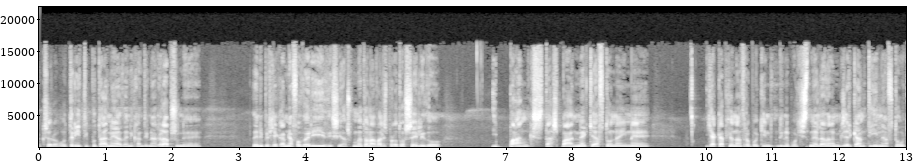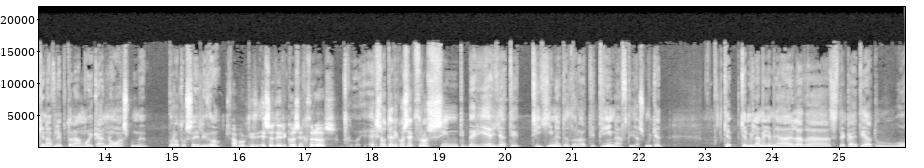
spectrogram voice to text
ξέρω εγώ, τρίτη που τα νέα δεν είχαν τι να γράψουν δεν υπήρχε καμιά φοβερή είδηση ας πούμε το να βάλεις πρωτοσέλιδο οι punks τα σπάνε και αυτό να είναι για κάποιον άνθρωπο εκείνη την εποχή στην Ελλάδα να μην ξέρει καν τι είναι αυτό και να βλέπει τώρα ένα μοϊκανό ας πούμε πρώτο σέλιδο Αποκτήσει εσωτερικός εχθρός. εξωτερικός εχθρός συν την περιέργεια τι, τι γίνεται τώρα, τι, τι είναι αυτή ας πούμε και, και, και μιλάμε για μια Ελλάδα στη δεκαετία του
